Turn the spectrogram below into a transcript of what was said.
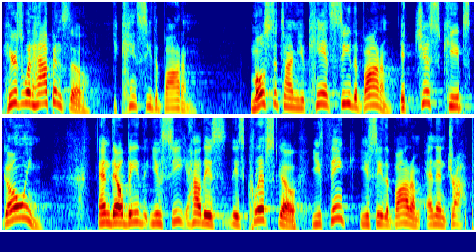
Here's what happens though you can't see the bottom. Most of the time, you can't see the bottom, it just keeps going. And there'll be, you see how these, these cliffs go. You think you see the bottom, and then drop.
